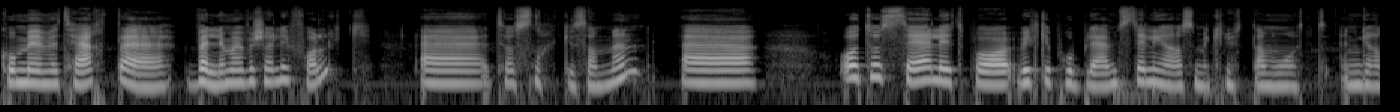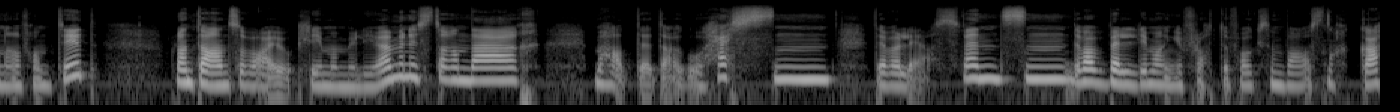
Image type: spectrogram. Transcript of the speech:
Hvor vi inviterte veldig mange forskjellige folk eh, til å snakke sammen. Og til å se litt på hvilke problemstillinger som er knytta mot en grønnere framtid. Blant annet så var jo klima- og miljøministeren der. Vi hadde Dag O. Hessen. Det var Lea Svendsen. Det var veldig mange flotte folk som var og snakka,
